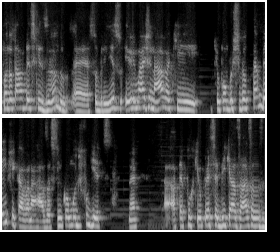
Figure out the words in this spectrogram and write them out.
quando eu estava pesquisando é, sobre isso, eu imaginava que, que o combustível também ficava na asa, assim como o de foguetes, né? Até porque eu percebi que as asas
